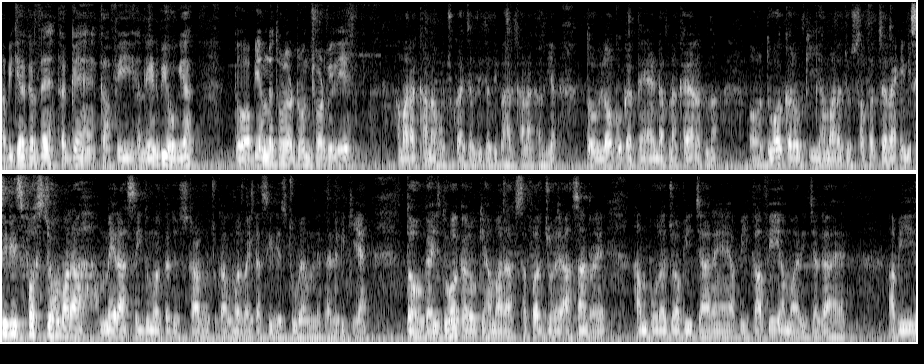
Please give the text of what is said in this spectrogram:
अभी क्या करते हैं? थक गए हैं, काफ़ी लेट भी हो गया। तो अभी हमने थोड़ा ड्रोन छोड़ भी लिए। हमारा खाना हो चुका है, जल्दी जल्दी बाहर खाना खा लिया। तो व्लॉग को करते हैं एंड अपना ख्याल रखना। और दुआ करो कि हमारा जो सफ़र चल रहा है इंडिया सीरीज़ फ़र्स्ट जो हमारा, मेरा, सईद उमर का जो स्टार्ट हो चुका है, उमर भाई का सीरीज़ टू है उनने पहले भी किया है। तो गाइज़ दुआ करो कि हमारा सफ़र जो है आसान रहे। हम पूरा जो अभी जा रहे हैं, अभी काफ़ी हमारी जगह है। अभी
